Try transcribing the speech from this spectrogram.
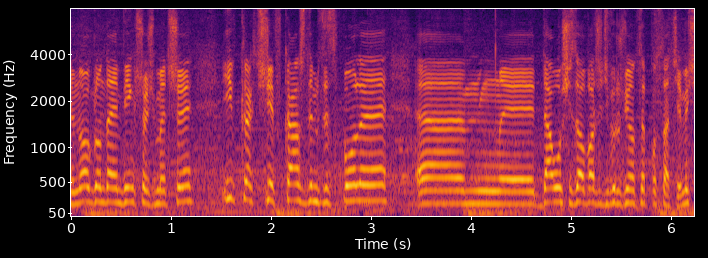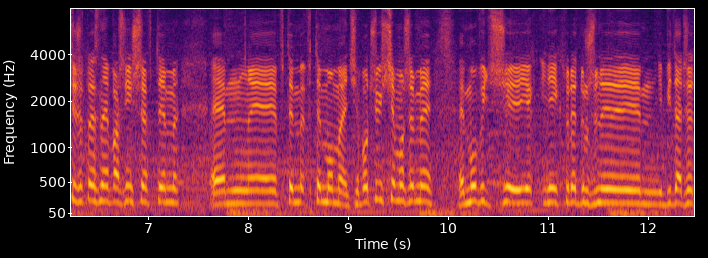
e, no, oglądałem większość meczy i praktycznie w każdym zespole e, dało się zauważyć wyróżniające postacie. Myślę, że to jest najważniejsze w tym, w tym, w tym momencie, bo oczywiście możemy mówić, niektóre drużyny widać, że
